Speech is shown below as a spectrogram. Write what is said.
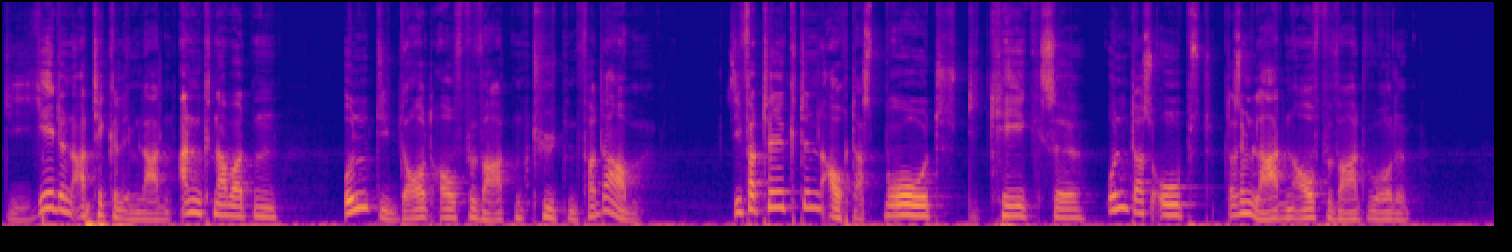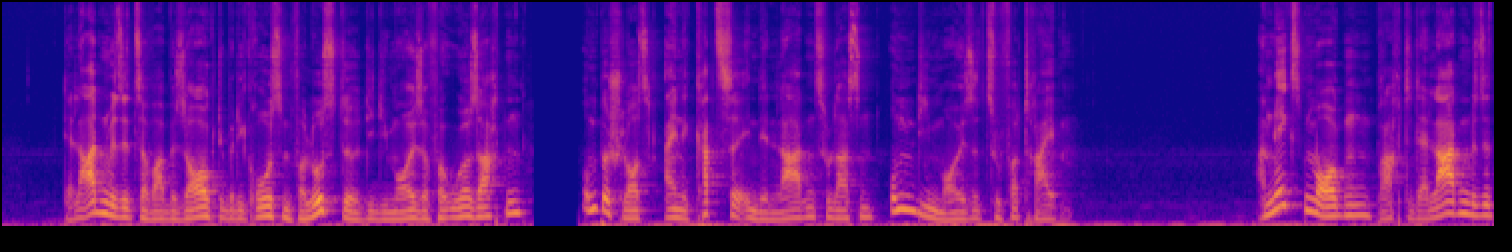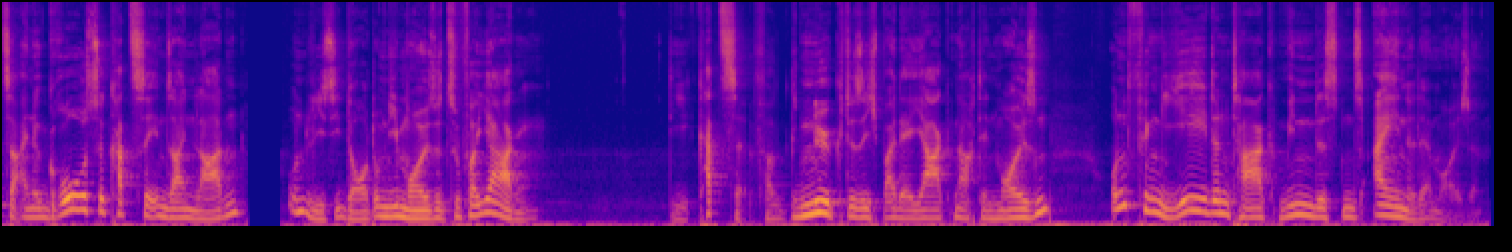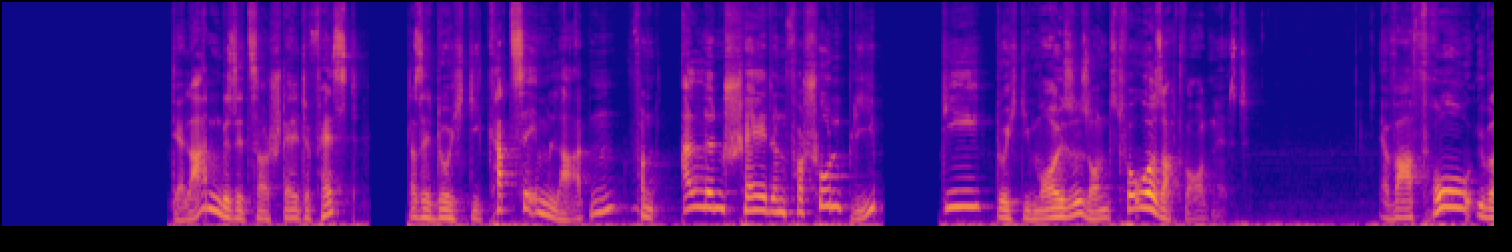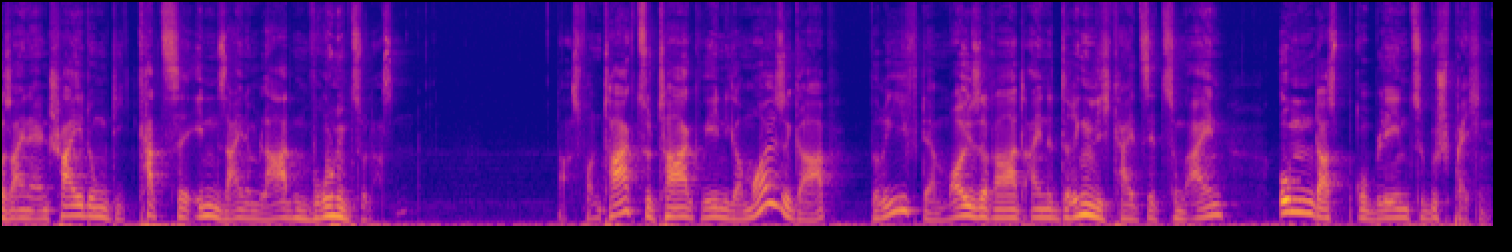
die jeden Artikel im Laden anknabberten und die dort aufbewahrten Tüten verdarben. Sie vertilgten auch das Brot, die Kekse und das Obst, das im Laden aufbewahrt wurde. Der Ladenbesitzer war besorgt über die großen Verluste, die die Mäuse verursachten, und beschloss, eine Katze in den Laden zu lassen, um die Mäuse zu vertreiben. Am nächsten Morgen brachte der Ladenbesitzer eine große Katze in seinen Laden und ließ sie dort, um die Mäuse zu verjagen. Die Katze vergnügte sich bei der Jagd nach den Mäusen und fing jeden Tag mindestens eine der Mäuse. Der Ladenbesitzer stellte fest, dass er durch die Katze im Laden von allen Schäden verschont blieb, die durch die Mäuse sonst verursacht worden ist. Er war froh über seine Entscheidung, die Katze in seinem Laden wohnen zu lassen. Da es von Tag zu Tag weniger Mäuse gab, berief der Mäuserat eine Dringlichkeitssitzung ein, um das Problem zu besprechen.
